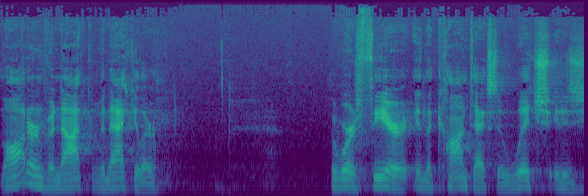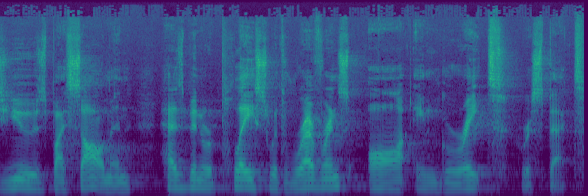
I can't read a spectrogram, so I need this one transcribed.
modern vernacular, the word fear, in the context in which it is used by Solomon, has been replaced with reverence, awe, and great respect.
